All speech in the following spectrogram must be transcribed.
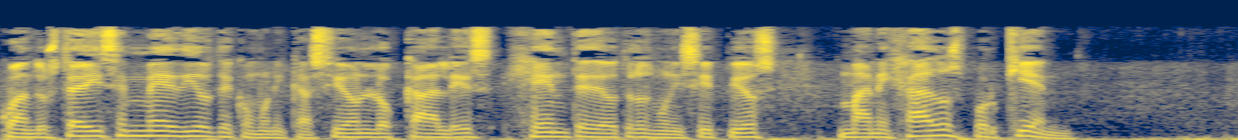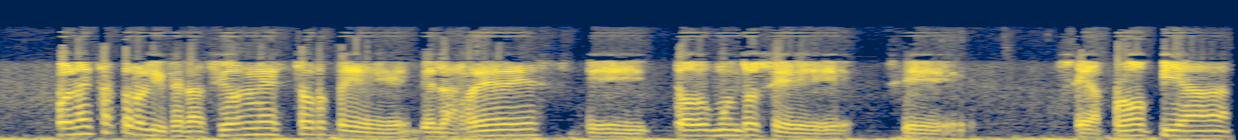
Cuando usted dice medios de comunicación locales, gente de otros municipios, ¿manejados por quién? Con esta proliferación, Néstor, de, las redes, eh, todo el mundo se, se, apropia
